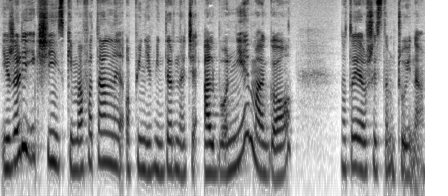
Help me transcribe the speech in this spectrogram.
Jeżeli Iksiński ma fatalne opinie w internecie albo nie ma go, no to ja już jestem czujna.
